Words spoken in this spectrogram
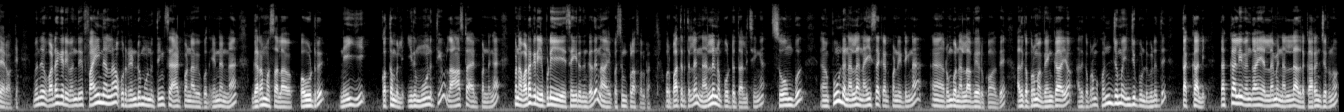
சரி ஓகே வந்து வடகரி வந்து ஃபைனலாக ஒரு ரெண்டு மூணு திங்ஸை ஆட் பண்ணாவே போதும். என்னென்னா கரம் மசாலா பவுட்ரு நெய் கொத்தமல்லி. இது மூணுத்தையும் லாஸ்ட்டாக ஆட் பண்ணுங்கள் இப்போ நான் வடகரி எப்படி செய்கிறதுங்கிறது நான் இப்போ சிம்பிளாக சொல்கிறேன் ஒரு பாத்திரத்தில் நல்லெண்ணெய் போட்டு தாளிச்சிங்க. சோம்பு பூண்டை நல்லா நைஸாக கட் பண்ணிட்டிங்கன்னா ரொம்ப நல்லாவே இருக்கும் அது. அதுக்கப்புறமா வெங்காயம் அதுக்கப்புறமா கொஞ்சமாக இஞ்சி பூண்டு விழுது தக்காளி. தக்காளி வெங்காயம் எல்லாமே நல்லா அதில் கரைஞ்சிடணும்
